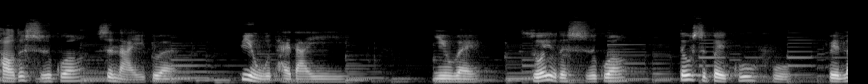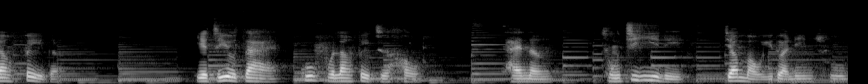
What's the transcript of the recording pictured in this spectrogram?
好的时光是哪一段并无太大意义。因为所有的时光都是被辜负被浪费的。也只有在辜负浪费之后才能从记忆里将某一段拎出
